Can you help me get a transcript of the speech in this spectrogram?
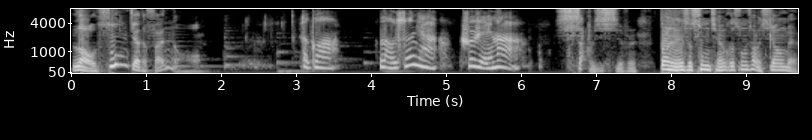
老孙家的烦恼》。老公，老孙家说谁呢？傻逼媳妇儿，当然是孙乾和孙尚香呗。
